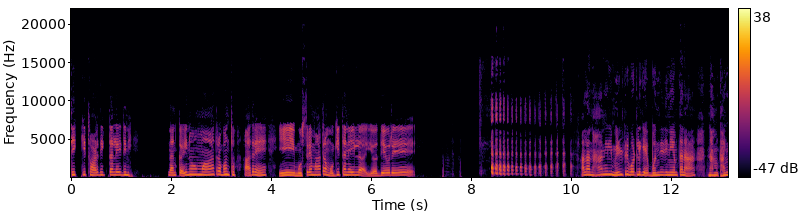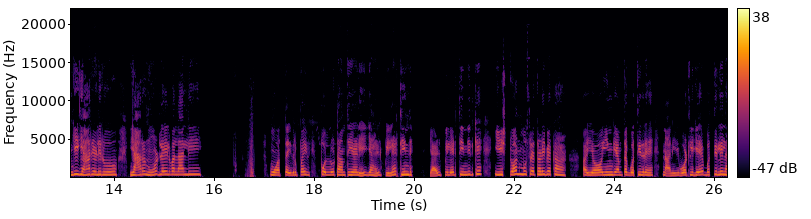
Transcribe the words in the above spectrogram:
ತಿಕ್ಕಿ ತೊಳೆದಿಕ್ತಲೇ ಇದ್ದೀನಿ. ನನ್ನ ಕೈ ನೋವು ಮಾತ್ರ ಬಂತು, ಆದರೆ ಈ ಮುಸ್ರೆ ಮಾತ್ರ ಮುಗಿತಾನೆ ಇಲ್ಲ. ಅಯ್ಯೋ ದೇವ್ರೇ. ಅಲ್ಲ ನಾನಿಲ್ಲಿ ಮಿಲ್ಟ್ರಿ ಹೋಟ್ಲಿಗೆ ಬಂದಿದ್ದೀನಿ ಅಂತನ? ನಮ್ಮ ತಂಗಿಗೆ ಯಾರು ಹೇಳಿರು? ಯಾರು ನೋಡ್ಲೇ ಇಲ್ವಲ್ಲ ಅಲ್ಲಿ? ಮೂವತ್ತೈದು ರೂಪಾಯಿ ಪುಲ್ಲೂಟ ಅಂತ ಹೇಳಿ ಎರಡು ಪಿಲೇಟ್ ತಿಂದೆ. ಎರಡು ಪಿಲೇಟ್ ತಿಂದಿದ್ದಕ್ಕೆ ಇಷ್ಟೊಂದು ಮುಸ್ರೆ ತೊಳಿಬೇಕಾ? ಅಯ್ಯೋ, ಹಿಂಗೆ ಅಂತ ಗೊತ್ತಿದ್ರೆ ನಾನು ಈ ಹೋಟ್ಲಿಗೆ ಬತ್ತಿರ್ಲಿಲ್ಲ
